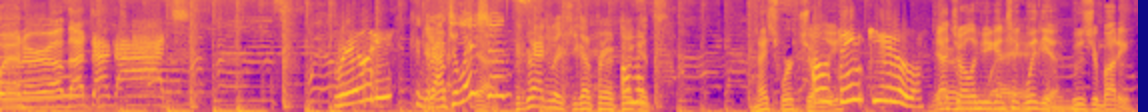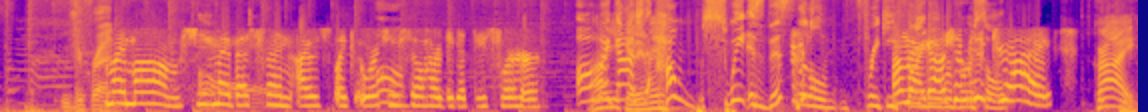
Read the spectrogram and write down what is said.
winner of the tickets. Really? Congratulations. Congratulations, you got a pair of Oh tickets. Nice work, Joel. Oh, thank you. yeah, Jolie, who are you gonna take with you? Who's your buddy? Who's your friend? My mom. She's my best friend. I was like working oh. so hard to get these for her. Oh my gosh, how sweet is this little freaky Oh my Friday gosh, reversal? I'm gonna cry. Cry.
